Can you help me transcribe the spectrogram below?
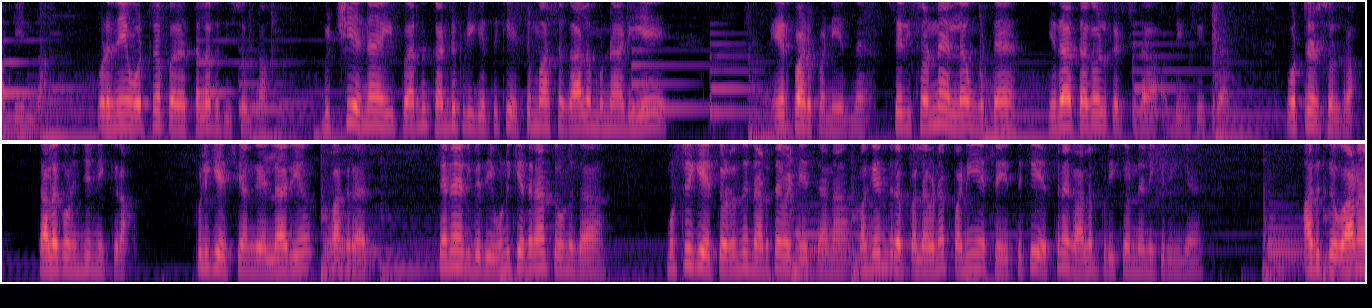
அப்படின்னா தான் உடனே ஒற்றைப்பற தளபதி சொல்கிறான் பிட்சு என்ன ஆகிப்பாருன்னு கண்டுபிடிக்கிறதுக்கு எட்டு மாத காலம் முன்னாடியே ஏற்பாடு பண்ணியிருந்தேன். சரி சொன்னேன்ல உங்கள்கிட்ட ஏதாவது தகவல் கிடச்சிதா அப்படின்னு கேட்குறாரு. ஒற்றர் சொல்கிறான் தலை குனிஞ்சு நிற்கிறான் புலிகேசி அங்கே எல்லாரையும் பார்க்குறாரு. சேனாதிபதி உனக்கு எதனா தோணுதா? முற்றுகையை தொடர்ந்து நடத்த வேண்டியது தானா மகேந்திர பல்லவனை பணியை செய்யறதுக்கு எத்தனை காலம் பிடிக்கும்னு நினைக்கிறீங்க? அதுக்கு வானா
